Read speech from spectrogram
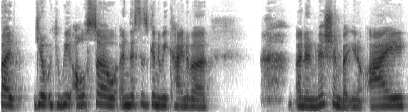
but, you know, we also, and this is going to be kind of a, an admission, but, you know, I,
